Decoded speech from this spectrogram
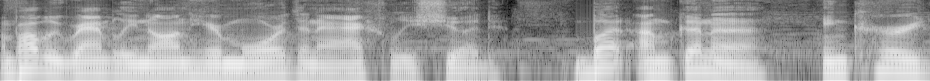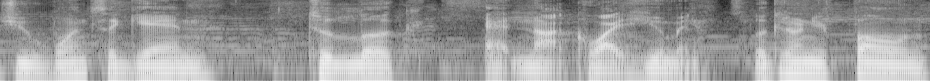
I'm probably rambling on here more than I actually should, but I'm gonna encourage you once again to look at Not Quite Human. Look it on your phone,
